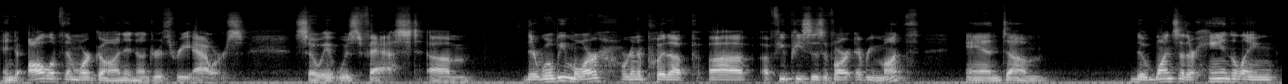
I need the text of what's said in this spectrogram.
and all of them were gone in under three hours. So it was fast. Um, there will be more. We're going to put up uh, a few pieces of art every month, and um, the ones that are handling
